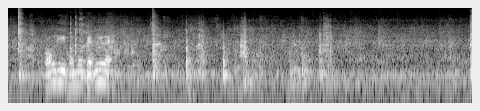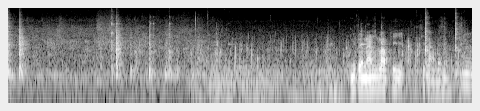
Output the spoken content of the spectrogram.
ๆ ของดีของภูเก็ตนี่แหละ นี่เติมน้ำรอบที่ที่สามแล้วใช่ไหมอืม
